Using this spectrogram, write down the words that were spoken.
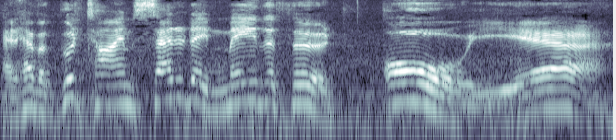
and have a good time Saturday, May the 3rd. Oh, yeah.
